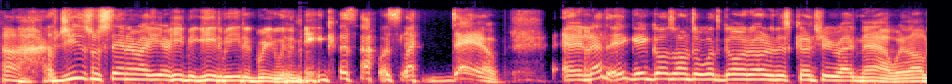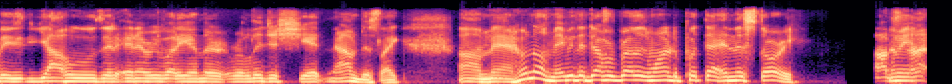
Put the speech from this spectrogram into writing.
uh, if Jesus was standing right here, he'd be he'd, be, he'd agree with me because I was like, damn. And that it, it goes on to what's going on in this country right now with all these yahoos and, and everybody and their religious shit. And I'm just like, oh man, who knows? Maybe the Duffer Brothers wanted to put that in this story. I'm I mean, sure. I,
